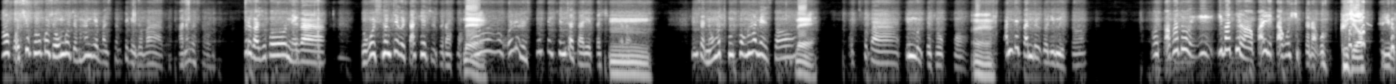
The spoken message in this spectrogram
아, 꽃이 굵고 좋은 거 좀 한 개만 선택해줘봐. 하는 거어 그래가지고 내가 요걸 선택을 딱 해주더라고. 네. 아, 오늘은 선택 진짜 잘했다 싶더라고. 음, 진짜 너무 통통하면서 네. 고추가 인물도 좋고 예. 반들반들거리면서 어, 따봐도 이, 이 밭에 와 빨리 따고 싶더라고. 그죠? 이 뭐,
